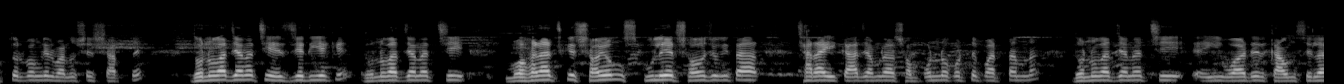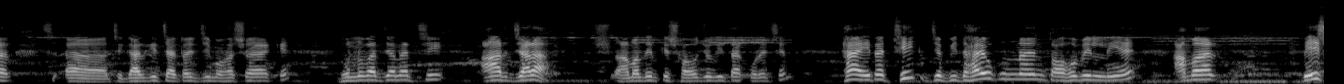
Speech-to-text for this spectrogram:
উত্তরবঙ্গের মানুষের স্বার্থে। ধন্যবাদ জানাচ্ছি এসজেডিএকে ধন্যবাদ জানাচ্ছি মহারাজকে স্বয়ং স্কুলের সহযোগিতা ছাড়া এই কাজ আমরা সম্পন্ন করতে পারতাম না। ধন্যবাদ জানাচ্ছি এই ওয়ার্ডের কাউন্সিলর গার্গী চ্যাটার্জি মহাশয়াকে। ধন্যবাদ জানাচ্ছি। আর যারা আমাদেরকে সহযোগিতা করেছেন হ্যাঁ এটা ঠিক যে বিধায়ক উন্নয়ন তহবিল নিয়ে আমার বেশ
